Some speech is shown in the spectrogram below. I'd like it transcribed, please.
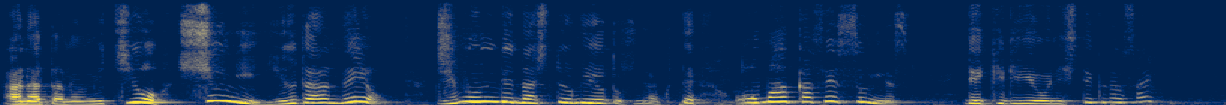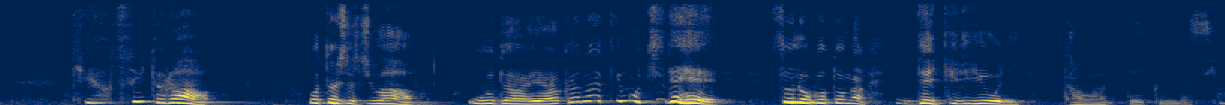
あなたの道を主に委ねよ。自分で成し遂げようとしなくてお任せするんですできるようにしてください気が付いたら私たちは穏やかな気持ちでそのことができるように変わっていくんですよ。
